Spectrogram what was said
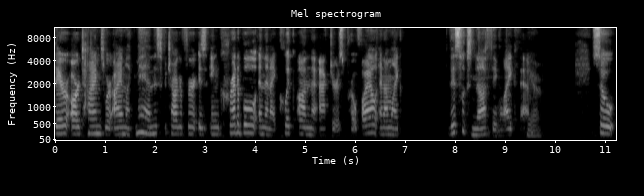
there are times where I'm like, man, this photographer is incredible. And then I click on the actor's profile and I'm like, this looks nothing like them. Yeah. So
